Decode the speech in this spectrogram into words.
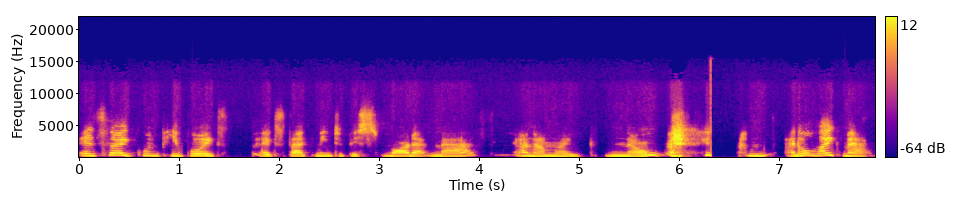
It's like when people ex- expect me to be smart at math and i'm like no. I'm, i don't like math.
